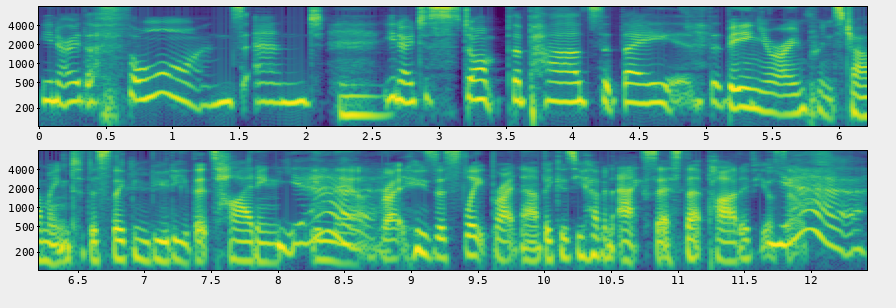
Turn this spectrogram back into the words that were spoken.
you know, the thorns and, Mm. you know, to stomp the paths that they that Being your own Prince Charming to the sleeping beauty that's hiding in there, right? Who's asleep right now because you haven't accessed that part of yourself. Yeah.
